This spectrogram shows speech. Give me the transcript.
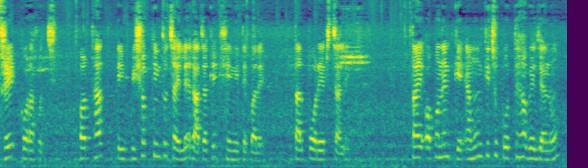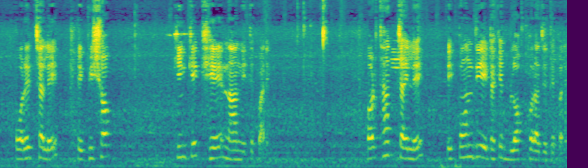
থ্রেট করা হচ্ছে। অর্থাৎ এই বিশপ কিন্তু চাইলে রাজাকে খেয়ে নিতে পারে, তার পরের চালে। তাই অপোনেন্টকে এমন কিছু করতে হবে যেন পরের চালে এই বিশপ কিংকে খেয়ে না নিতে পারে। অর্থাৎ চাইলে এই পন দিয়ে এটাকে ব্লক করা যেতে পারে।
